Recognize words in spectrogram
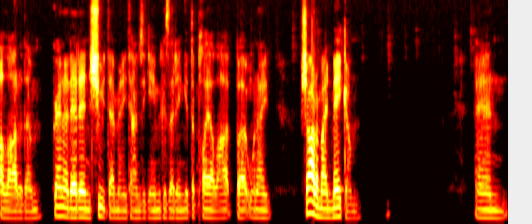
a lot of them. Granted, I didn't shoot that many times a game because I didn't get to play a lot, but when I shot them, I'd make them. And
